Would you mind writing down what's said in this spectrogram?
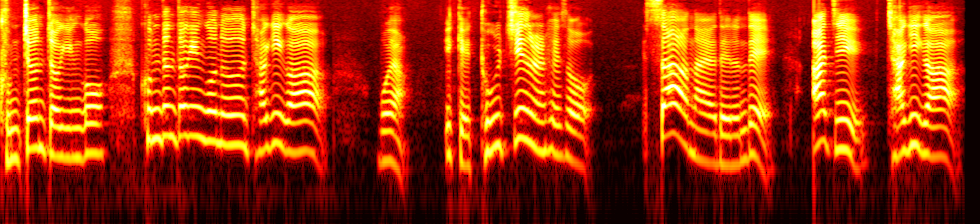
금전적인 거, 금전적인 거는 자기가 뭐야 이렇게 돌진을 해서 쌓아놔야 되는데 아직 자기가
